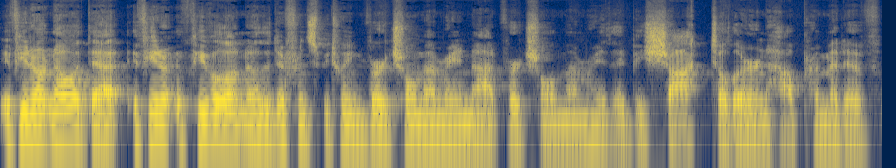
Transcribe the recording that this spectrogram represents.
if you don't know what that, if you if people don't know the difference between virtual memory and not virtual memory, they'd be shocked to learn how primitive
